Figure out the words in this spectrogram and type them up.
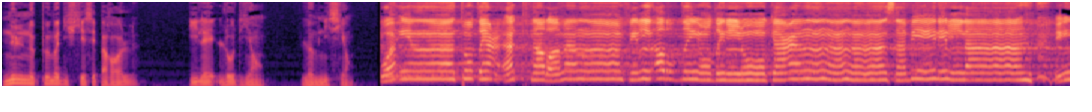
Nul ne peut modifier ses paroles. Il est l'audient, l'omniscient. وإن تطع أكثر من في الأرض يضلوك عن سبيل الله إن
